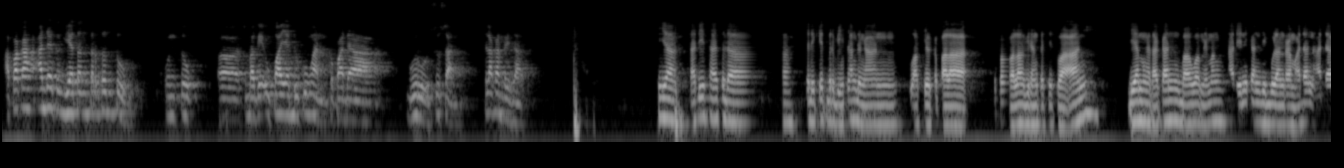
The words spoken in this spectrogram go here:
Apakah ada kegiatan tertentu untuk uh, sebagai upaya dukungan kepada guru Susan. Silakan Rizal. Iya, tadi saya sudah sedikit berbincang dengan wakil kepala kepala bidang kesiswaan. Dia mengatakan bahwa memang hari ini kan di bulan Ramadan ada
